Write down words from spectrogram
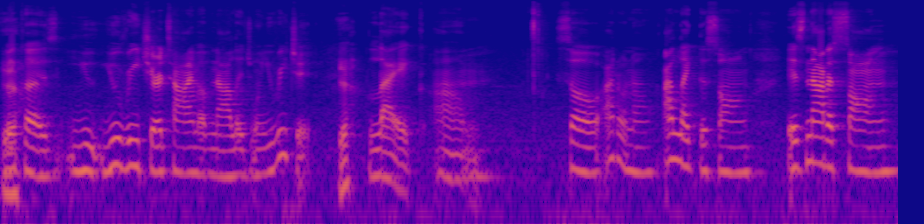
Yeah. because you you reach your time of knowledge when you reach it Yeah. like um so i don't know i like the song it's not a song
